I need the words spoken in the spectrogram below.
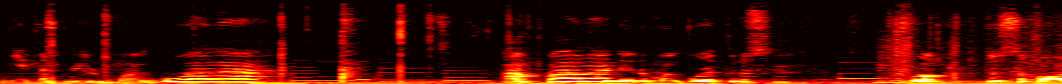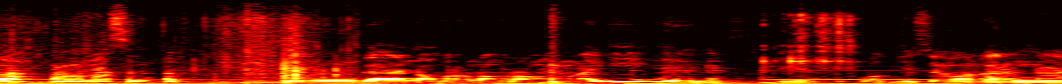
nginep di rumah gua lah. Apalah di rumah gua terus waktu sekolah pernah sempet nggak nongkrong-nongkrong lagi he, guys. Iya. Waktu Itu sekolah. karena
